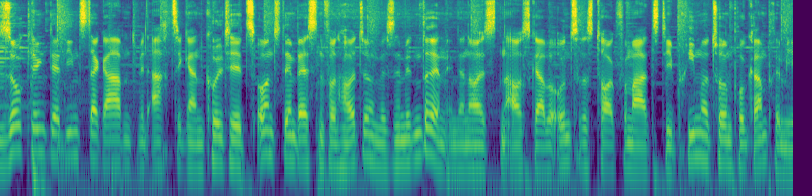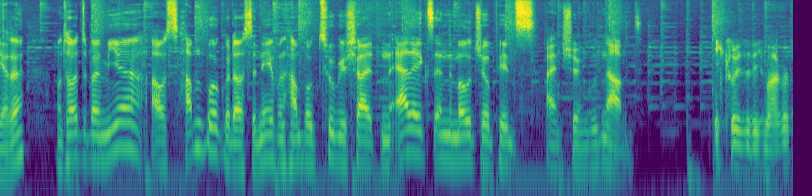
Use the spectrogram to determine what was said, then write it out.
So klingt der Dienstagabend mit 80ern Kulthits und dem Besten von heute und wir sind mittendrin in der neuesten Ausgabe unseres Talkformats, die Primaton Programmpremiere. Und heute bei mir aus Hamburg oder aus der Nähe von Hamburg zugeschaltet Alex and the Mojo Pins. Einen schönen guten Abend. Ich grüße dich, Markus.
